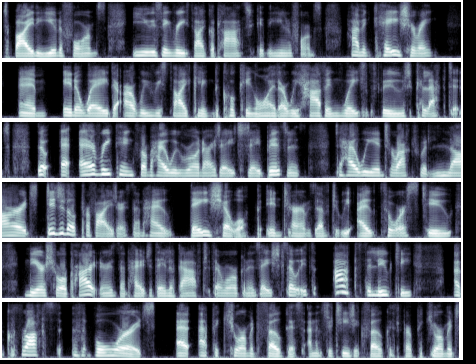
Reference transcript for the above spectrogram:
to buy the uniforms, using recycled plastic in the uniforms, having catering, um, in a way that are we recycling the cooking oil? Are we having waste food collected? So everything from how we run our day to day business to how we interact with large digital providers and how they show up in terms of do we outsource to nearshore partners and how do they look after their organization? So it's absolutely across the board a, a, procurement focus and a strategic focus for procurement.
